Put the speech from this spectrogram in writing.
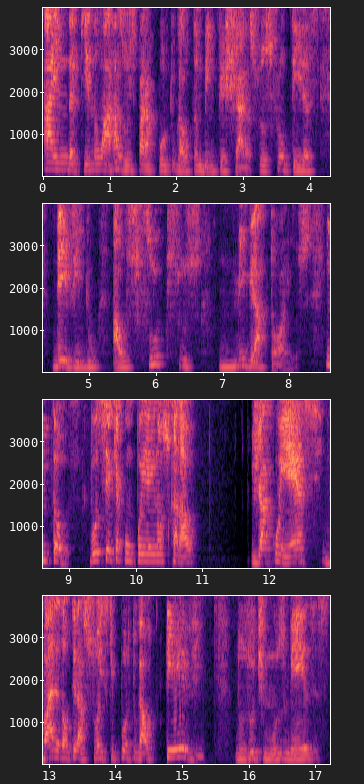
ainda que não há razões para Portugal também fechar as suas fronteiras devido aos fluxos migratórios. Então, você que acompanha aí nosso canal, já conhece várias alterações que Portugal teve nos últimos meses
